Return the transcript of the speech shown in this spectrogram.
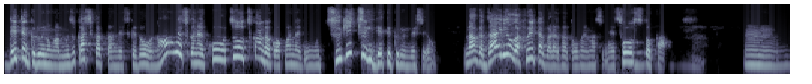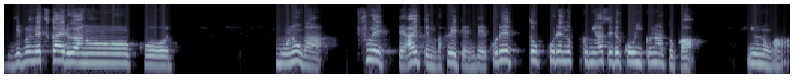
出てくるのが難しかったんですけど、なんですかね、コツをつかんだかわかんないけど、もう次々出てくるんですよ。なんか材料が増えたからだと思いますね。ソースとか。うん。自分で使える、あのこう、ものが増えて、アイテムが増えてんで、これとこれの組み合わせでこういくなとか、いうのが、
